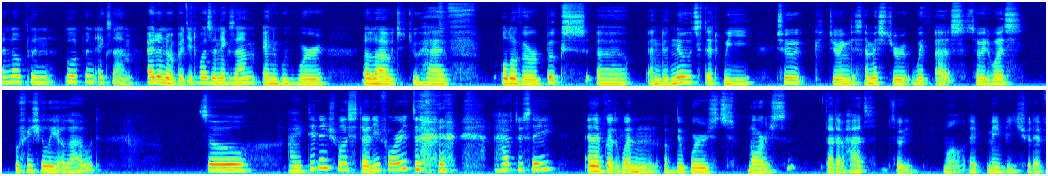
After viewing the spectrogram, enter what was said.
an open open exam? I don't know but it was an exam and we were allowed to have all of our books uh, and the notes that we took during the semester with us so it was officially allowed. So i didn't really study for it i have to say and i've got one of the worst marks that i've had so it well, it maybe should have,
